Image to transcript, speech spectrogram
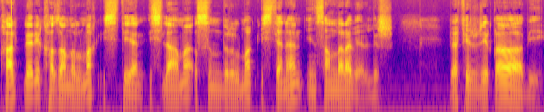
kalpleri kazanılmak isteyen, İslam'a ısındırılmak istenen insanlara verilir. Ve firrikabi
